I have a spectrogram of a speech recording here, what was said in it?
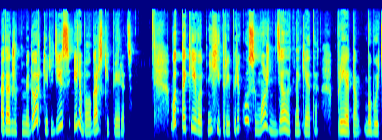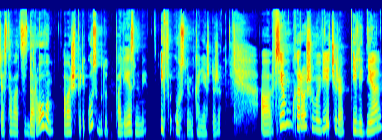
а также помидорки, редис или болгарский перец. Вот такие вот нехитрые перекусы можно делать на кето. При этом вы будете оставаться здоровым, а ваши перекусы будут полезными и вкусными, конечно же. А, Всем хорошего вечера или дня,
